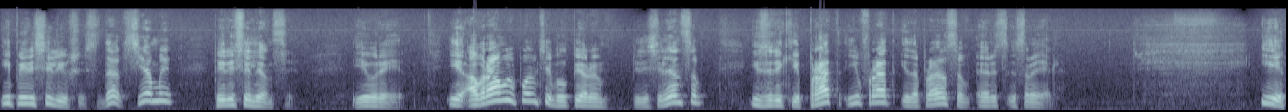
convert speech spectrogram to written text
и переселившийся. Да? Все мы переселенцы, евреи. И Авраам, вы помните, был первым переселенцем из реки Прат, Ефрат, и направился в Эрец Израиль. И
